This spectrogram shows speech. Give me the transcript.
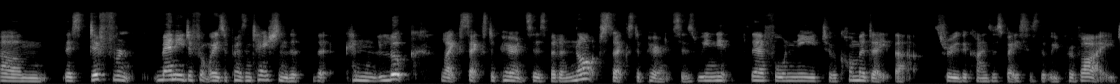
um, this different, many different ways of presentation that, that can look like sexed appearances but are not sexed appearances, we need, therefore need to accommodate that through the kinds of spaces that we provide.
